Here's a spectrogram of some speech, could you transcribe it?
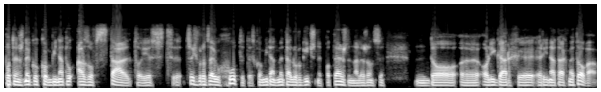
potężnego kombinatu Azovstal. To jest coś w rodzaju huty, to jest kombinat metalurgiczny, potężny, należący do e, oligarchy Rinata Achmetowa,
